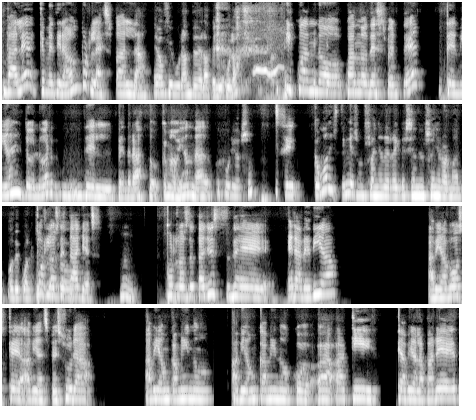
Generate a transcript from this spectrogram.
¿vale? Que me tiraban por la espalda. Era un figurante de la película. Y cuando, cuando desperté, tenía el dolor del pedrazo que me habían dado. Qué curioso. Sí, ¿Cómo distingues un sueño de regresión de un sueño normal? O de cualquier por los otro- detalles. Mm. Por los detalles de... Era de día, había bosque, había espesura, había un camino, había un camino aquí que había la pared,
